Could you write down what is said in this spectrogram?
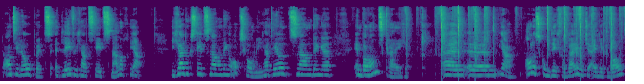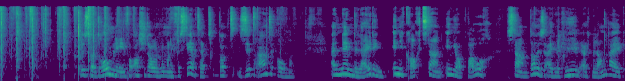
De antilopen, het, het leven gaat steeds sneller. Ja, je gaat ook steeds sneller dingen opschonen. Je gaat heel snel dingen in balans krijgen. En uh, ja, alles komt dichterbij wat je eigenlijk wou. Dus dat droomleven, als je dat al gemanifesteerd hebt, dat zit eraan te komen. En neem de leiding. In je kracht staan, in jouw power staan. Dat is eigenlijk heel erg belangrijk.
